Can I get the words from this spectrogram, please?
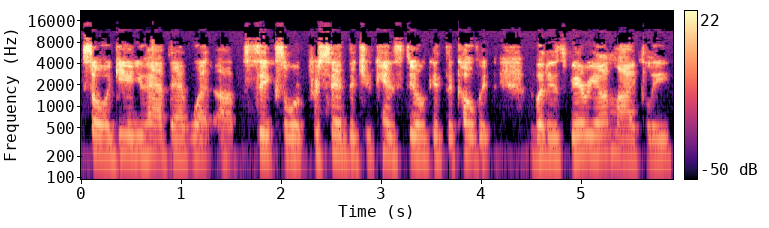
So again, you have that, what, uh, 6 or percent that you can still get the COVID, but it's very unlikely.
